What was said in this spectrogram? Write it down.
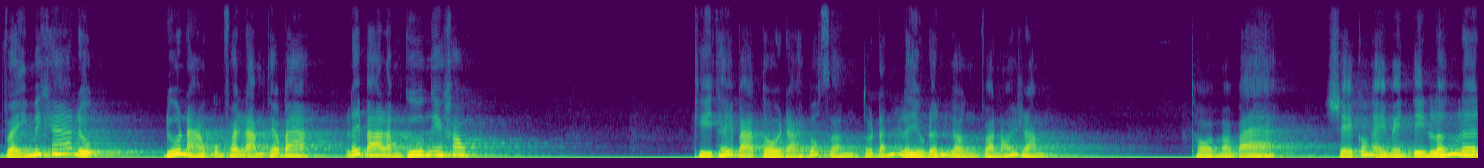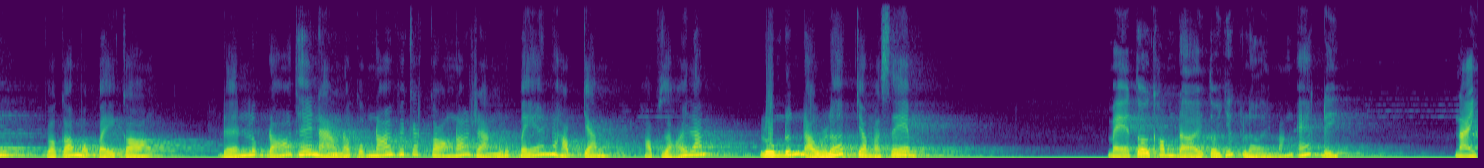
Vậy mới khá được. Đứa nào cũng phải làm theo ba, Lấy ba làm gương nghe không? Khi thấy ba tôi đã bớt giận, Tôi đánh liều đến gần và nói rằng, Thôi mà ba, Sẽ có ngày men tin lớn lên Và có một bầy con. Đến lúc đó thế nào nó cũng nói với các con nó rằng Lúc bé nó học chăm, Học giỏi lắm, Luôn đứng đầu lớp cho mà xem. Mẹ tôi không đợi tôi dứt lời mắng ác đi. Này,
